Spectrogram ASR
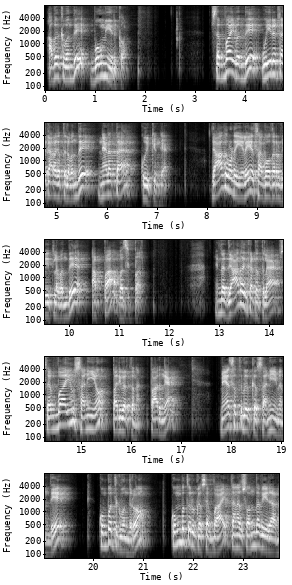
அவருக்கு வந்து பூமி இருக்கும். செவ்வாய் வந்து உயிரற்ற காரகத்தில் வந்து நிலத்தை குறிக்குங்க. ஜாதகரோட இளைய சகோதரர் வீட்டில் வந்து அப்பா வசிப்பார். இந்த ஜாதக கட்டத்தில் செவ்வாயும் சனியும் பரிவர்த்தனை. பாருங்கள் மேசத்தில் இருக்க சனி வந்து கும்பத்துக்கு வந்துடும் கும்பத்தில் இருக்க செவ்வாய் தனது சொந்த வீடான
